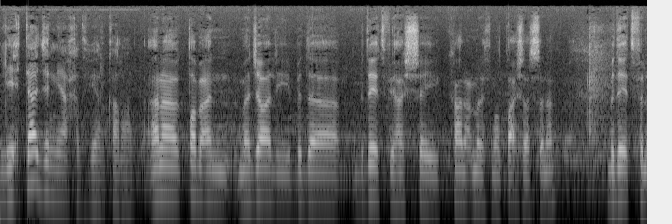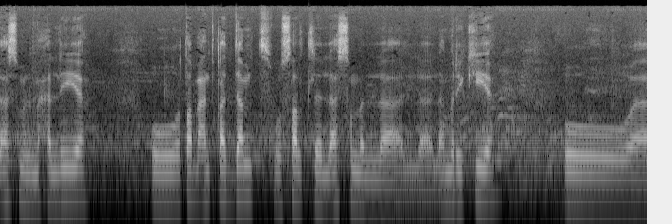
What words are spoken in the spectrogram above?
اللي يحتاج أني أخذ فيها القرار. أنا طبعا مجالي بدأ بديت في هالشيء كان عمري 18 سنة. بديت في الأسهم المحلية وطبعا تقدمت وصلت للأسهم الأمريكية. واستثمار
